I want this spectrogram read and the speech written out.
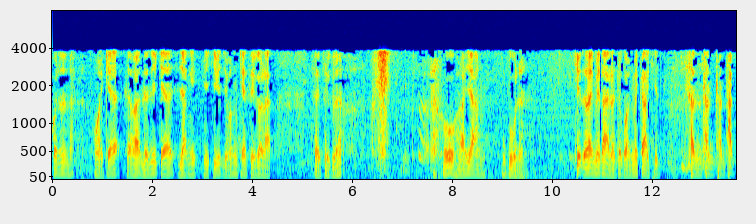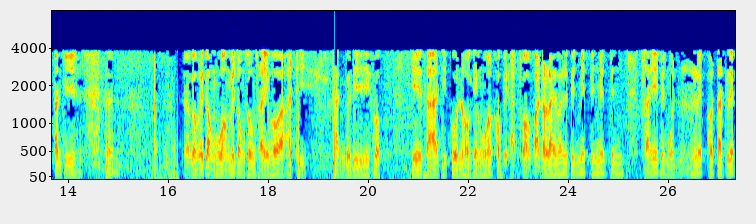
คนนั้นน่ะมอยแกแต่ว่าเดี๋ยวนี้แกยังมีชีวิตอยู่มั้งแกสึกก็ละแกสึกแล้วโอ้หลายอย่างปูนะคิดอะไรไม่ได้เลยแต่ก่อนไม่กล้าคิด ท่านท่านท่านทักทันที แล้วก็ไม่ต้องห่วงไม่ต้องสงสัย เพราะว่าอัฐิท่านก็ดีพวกเจสาที่โกนออกจากหัวเขาไปอัดกอกอัดอะไรไว้เป็นเม็ดเป็นเม็ดเป็นใสไปหมด เล็บเขาตัดเล็บ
